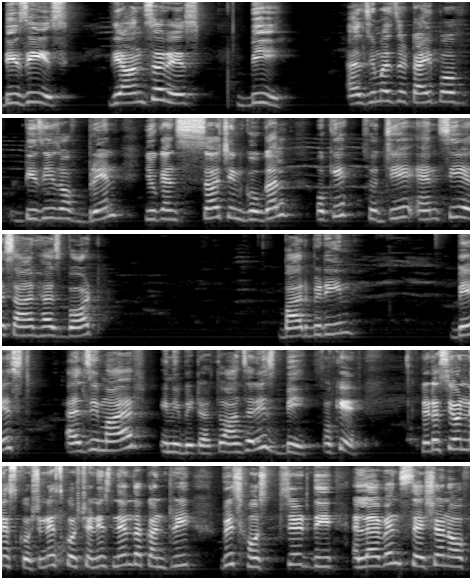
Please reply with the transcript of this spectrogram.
disease. The answer is B. Alzheimer is a type of disease of brain. You can search in Google. Okay, so JNCSR has bought berberine based Alzheimer inhibitor. So answer is B. Okay. Let us see our next question. Next question is name the country which hosted the 11th session of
